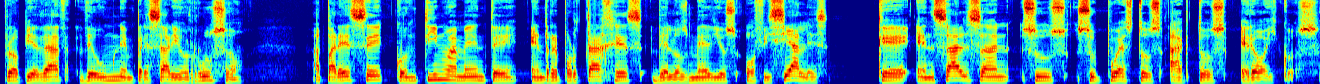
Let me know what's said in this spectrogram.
propiedad de un empresario ruso, aparece continuamente en reportajes de los medios oficiales que ensalzan sus supuestos actos heroicos.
